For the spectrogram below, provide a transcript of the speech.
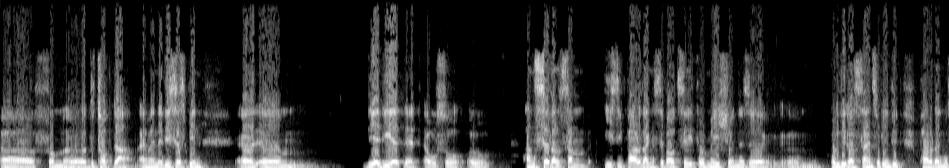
uh, from uh, the top down. I mean, this has been uh, um, the idea that also uh, unsettled some easy paradigms about state formation as a um, political science oriented paradigm of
